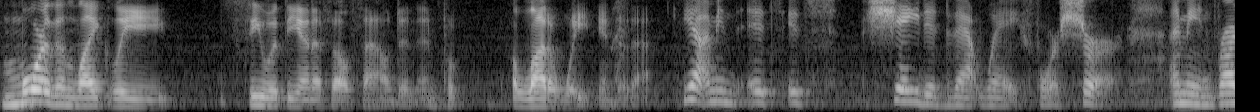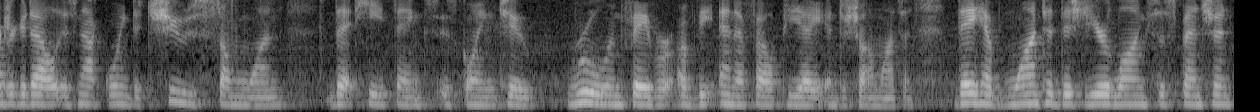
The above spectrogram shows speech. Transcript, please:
more than likely see what the NFL found and, and put a lot of weight into that. Yeah, I mean, it's it's shaded that way for sure. I mean, Roger Goodell is not going to choose someone that he thinks is going to rule in favor of the NFLPA and Deshaun Watson. They have wanted this year long suspension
